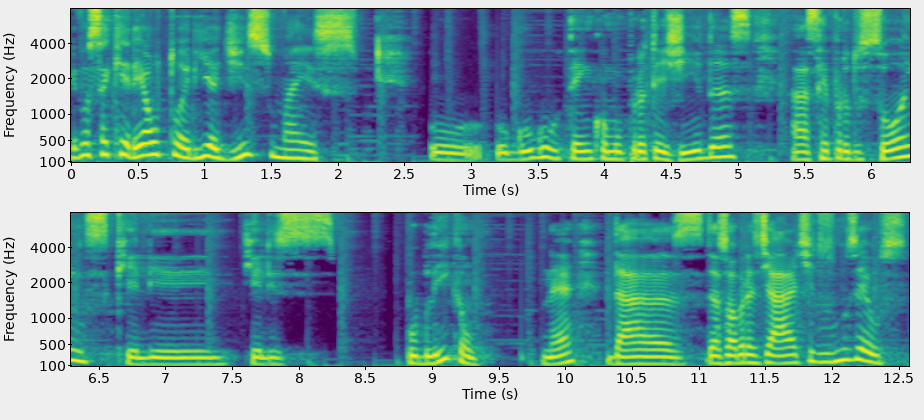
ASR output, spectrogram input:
e você querer a autoria disso, mas O, o Google tem como protegidas as reproduções que, ele, que eles publicam né, das, das obras de arte dos museus.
